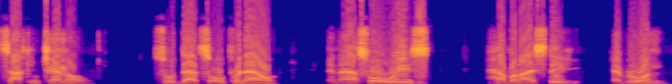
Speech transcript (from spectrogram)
sa aking channel. So that's all for now and as always, have a nice day, everyone.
